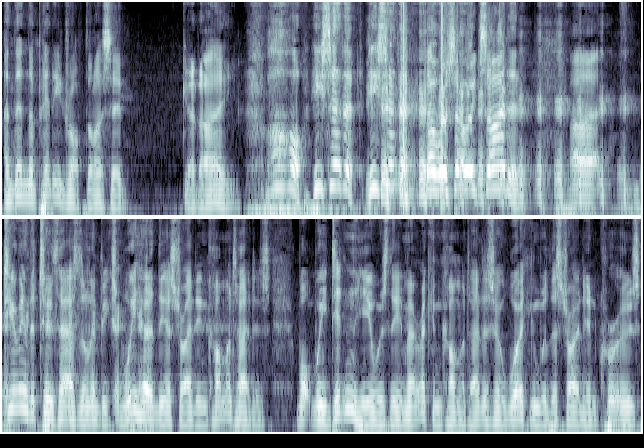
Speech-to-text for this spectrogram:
And then the penny dropped, and I said, G'day. Oh, he said it. He said it. They were so excited. Uh, during the 2000 Olympics, we heard the Australian commentators. What we didn't hear was the American commentators who are working with Australian crews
